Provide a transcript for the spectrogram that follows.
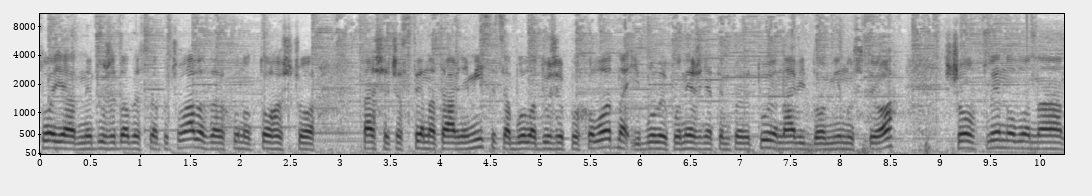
соя не дуже добре себе почувала за рахунок того, що перша частина травня місяця була дуже прохолодна і були пониження температури навіть до мінус 3, що вплинуло на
